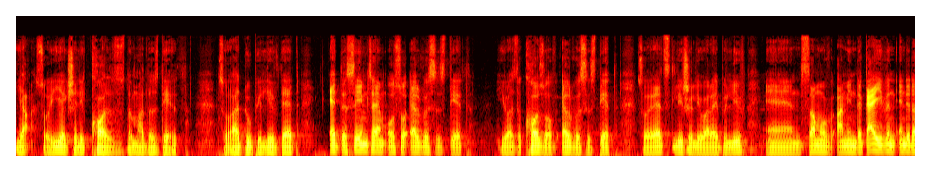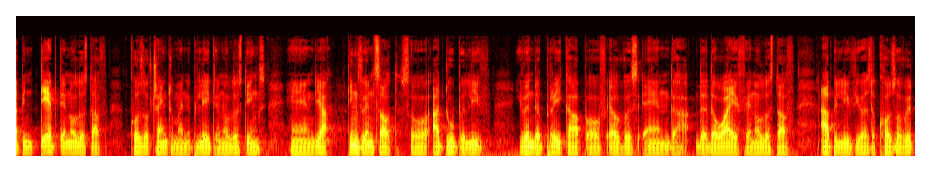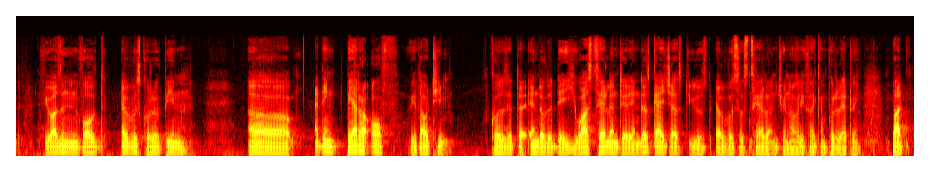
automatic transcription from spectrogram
yeah so he actually caused the mother's death. So i do believe that at the same time also elvis's death. He was the cause of elvis's death. So that's literally what i believe. And some of i mean the guy even ended up in debt and all those stuff because of trying to manipulate and all those things. And yeah things went south. So i do believe even the breakup of elvis and the, the, the wife and all those stuff i believe he was the cause of it. If he wasn't involved elvis could have been uh, I think better off without him because at the end of the day he was talented and this guy just used Elvis's talent, you know, if I can put it that way. But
